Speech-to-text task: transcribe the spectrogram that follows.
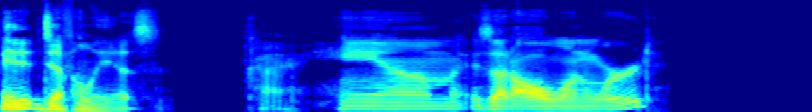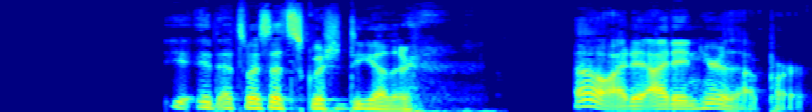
It definitely is. Okay. Ham. Is that all one word? It- that's why I said squish it together. Oh, I, di- I didn't hear that part.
